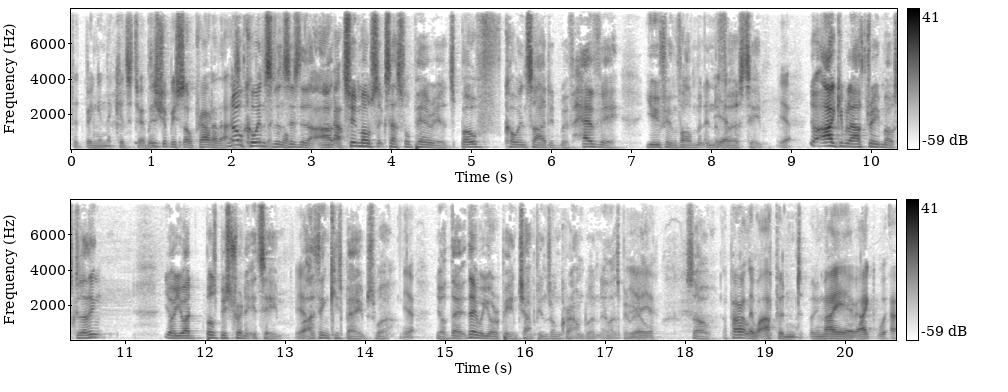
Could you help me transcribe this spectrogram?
They're bringing the kids through. We should be so proud of that. No coincidence, is there, that our No. two most successful periods both coincided with heavy youth involvement in the Yeah. first team. Yeah. You know, arguably our three most, because I think you know you had Busby's Trinity team, Yeah. but I think his babes were. Yeah. You know, they they were European champions uncrowned, weren't they? Let's be Yeah, real. yeah. So Apparently, what happened in my year, I, uh,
